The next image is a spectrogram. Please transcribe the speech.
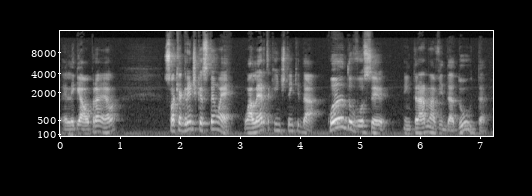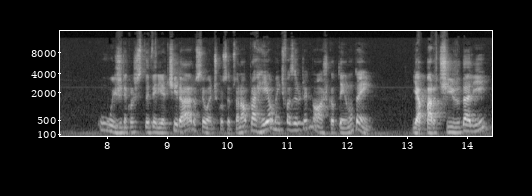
é legal para ela. Só que a grande questão é, o alerta que a gente tem que dar, quando você entrar na vida adulta, o ginecologista deveria tirar o seu anticoncepcional para realmente fazer o diagnóstico. Eu tenho ou não tenho. E a partir dali,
